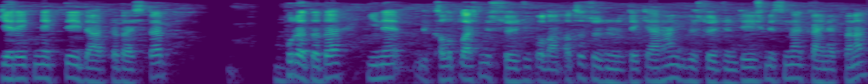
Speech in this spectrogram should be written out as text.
gerekmekteydi arkadaşlar. Burada da yine kalıplaşmış sözcük olan atasözümüzdeki herhangi bir sözcüğün değişmesinden kaynaklanan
